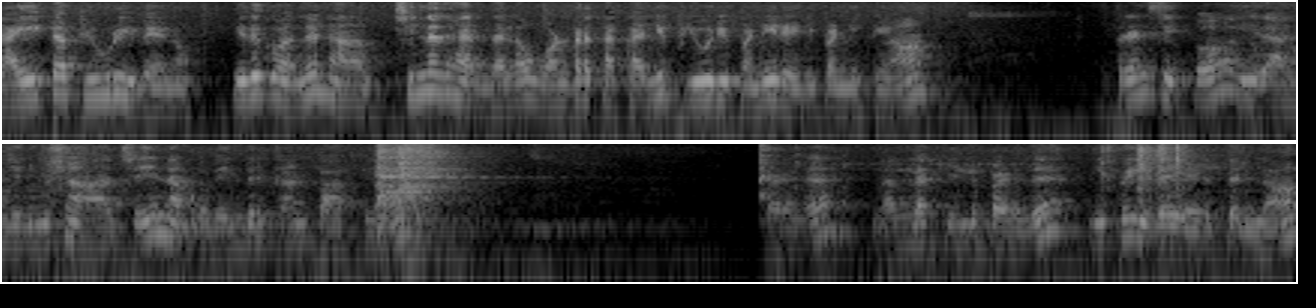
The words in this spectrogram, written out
லைட்டாக பியூரி வேணும். இதுக்கு வந்து நான் சின்னதாக இருந்தாலும் ஒன்றரை தக்காளி பியூரி பண்ணி ரெடி பண்ணிக்கலாம். ஃப்ரெண்ட்ஸ் இப்போ இது அஞ்சு நிமிஷம் ஆச்சு நமக்கு வெந்திருக்கான்னு பார்க்கலாம். பாருங்க நல்லா கிள்ளுப்படுது இப்போ இதை எடுத்துடலாம்.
